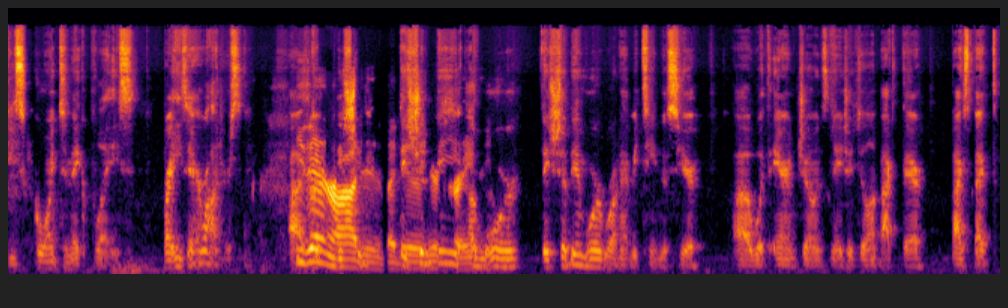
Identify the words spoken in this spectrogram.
he's going to make plays. Right? He's Aaron Rodgers. He's uh, Aaron Rodgers, but they dude, should be crazy. a more they should be a more run heavy team this year uh, with Aaron Jones and AJ Dillon back there. I expect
